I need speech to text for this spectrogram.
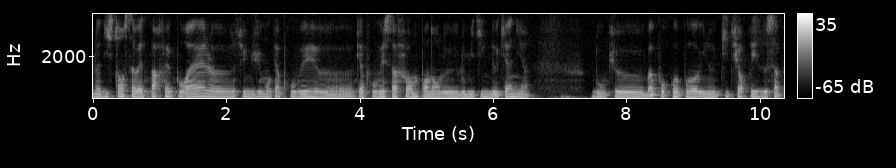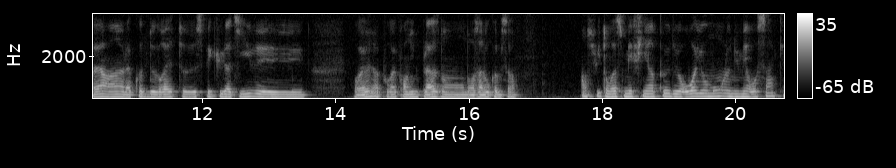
La distance, ça va être parfait pour elle. Euh, c'est une jument qui a prouvé, euh, qui a prouvé sa forme pendant le, meeting de Cagnes. Donc bah, pourquoi pas une petite surprise de sa part. Hein. La cote devrait être spéculative et ouais, elle pourrait prendre une place dans, un lot comme ça. Ensuite, on va se méfier un peu de Royaumont, le numéro 5.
